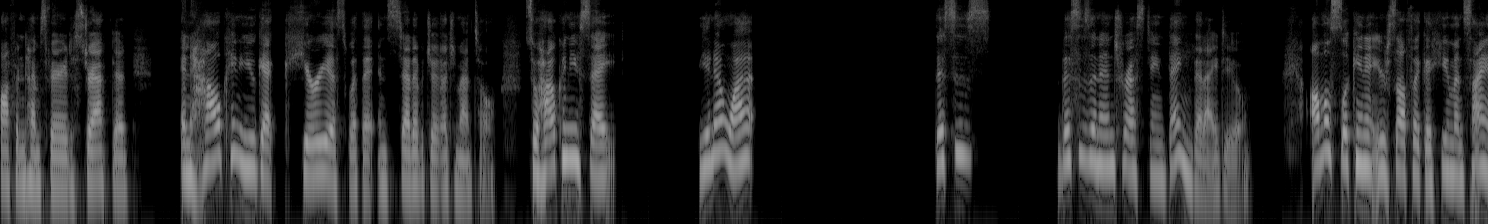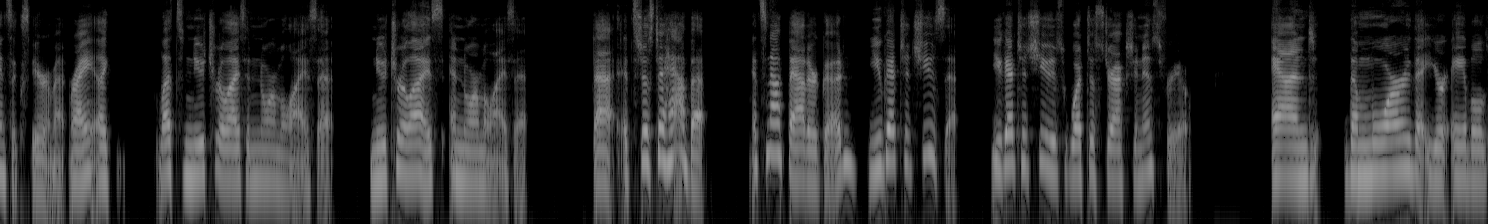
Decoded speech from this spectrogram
oftentimes very distracted, and how can you get curious with it instead of judgmental? So how can you say you know what? This is this is an interesting thing that i do. Almost looking at yourself like a human science experiment right? Like let's neutralize and normalize it. Neutralize and normalize it. That it's just a habit. It's not bad or good. You get to choose it. You get to choose what distraction is for you. And the more that you're able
